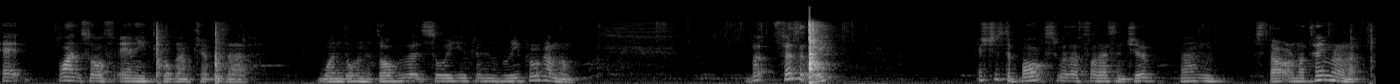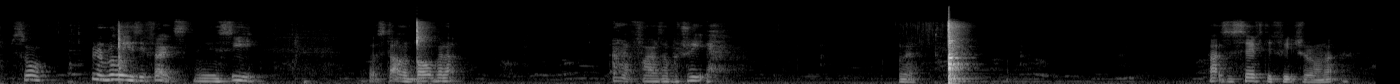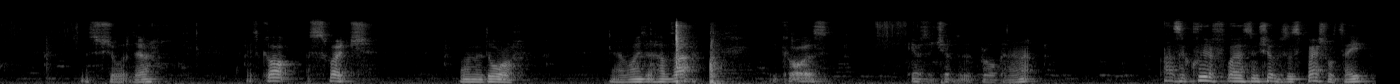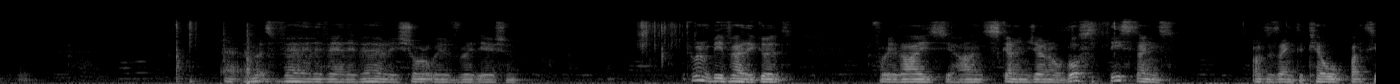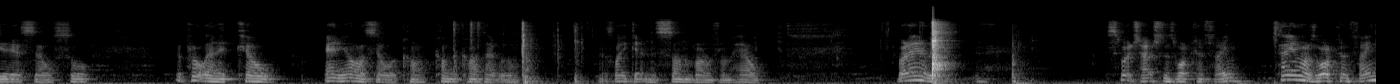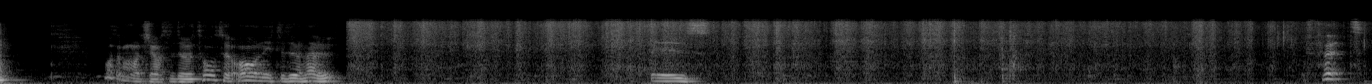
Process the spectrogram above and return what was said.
it blanks off any program chip with a window on the top of it so you can reprogram them. But physically, it's just a box with a fluorescent tube and starter and a timer on it. So, it's a really easy fix. And you can see, I've got a standard bulb in it, and it fires up a treat. There. That's a safety feature on it. Let's show it there. It's got a switch on the door. Now why does it have that? Because here's a chip that was broken in it. That's a clear fluorescent chip, it's a special type. Uh, and it's very, very, very shortwave radiation. It wouldn't be very good for your eyes, your hands, skin in general. Those, these things are designed to kill bacteria cells, so they're probably going to kill any other cell that come, comes in contact with them. It's like getting sunburn from hell. But anyway, switch action's working fine. Timer's working fine. Wasn't much else to do at all. So all I need to do now is fit.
